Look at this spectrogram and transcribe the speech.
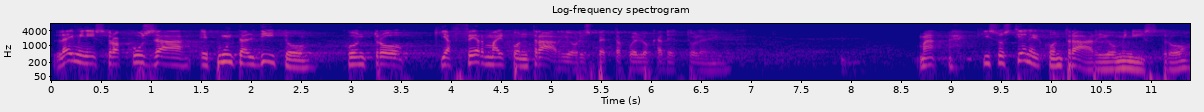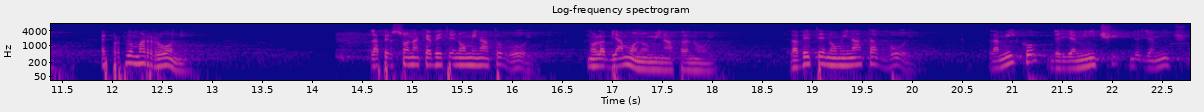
Lei, Ministro, accusa e punta il dito contro chi afferma il contrario rispetto a quello che ha detto lei. Ma chi sostiene il contrario, Ministro, è proprio Marroni, la persona che avete nominato voi. Non l'abbiamo nominata noi, l'avete nominata voi, l'amico degli amici degli amici.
